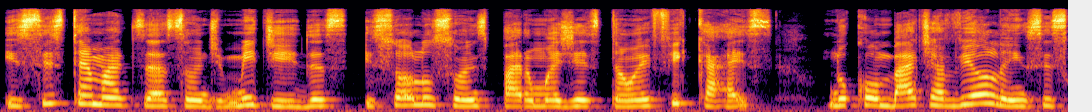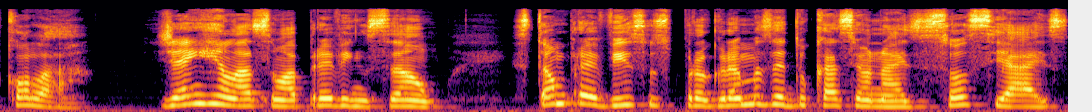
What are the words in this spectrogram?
e sistematização de medidas e soluções para uma gestão eficaz no combate à violência escolar. Já em relação à prevenção, estão previstos programas educacionais e sociais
